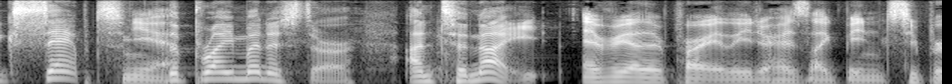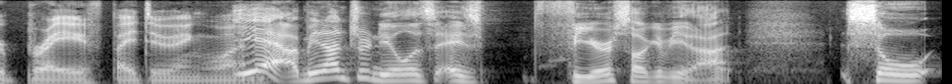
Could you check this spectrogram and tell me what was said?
except Yeah. the Prime Minister. And tonight, Every other party leader has like been super brave by doing one. Yeah, I mean Andrew Neil is, is fierce, I'll give you that. So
